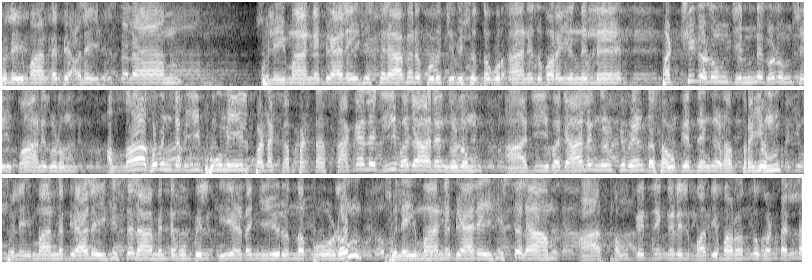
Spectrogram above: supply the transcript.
സുലൈമാൻ നബി അലൈഹിസ്സലാം. സുലൈമാൻ നബി അലൈഹിസ്സലാമിനെ കുറിച്ച് വിശുദ്ധ ഖുർആൻ ഇത് പറയുന്നില്ലേ? പക്ഷികളും ജിന്നുകളും ശൈത്താനുകളും അള്ളാഹുവിന്റെ ഈ ഭൂമിയിൽ പടക്കപ്പെട്ട സകല ജീവജാലങ്ങളും ആ ജീവജാലങ്ങൾക്ക് വേണ്ട സൗകര്യങ്ങൾ അത്രയും സുലൈമാൻ നബി അലൈഹിസ്സലാമിന്റെ മുമ്പിൽ കീഴടങ്ങിയിരുന്നപ്പോഴും സുലൈമാൻ നബി അലൈഹിസ്സലാം ആ സൗകര്യങ്ങളിൽ മതിമറന്നുകൊണ്ടല്ല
